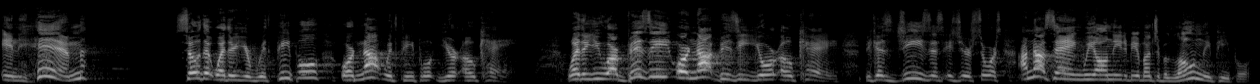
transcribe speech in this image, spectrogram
in him so that whether you're with people or not with people, you're okay. Whether you are busy or not busy, you're okay because Jesus is your source. I'm not saying we all need to be a bunch of lonely people.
